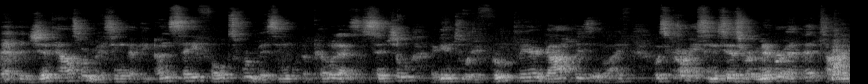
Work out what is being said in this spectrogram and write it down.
that the Gentiles were missing, that the unsaved folks were missing, the pillar that is essential, again, to a fruit bearing, God pleasing life, was Christ. And he says, Remember at that time,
